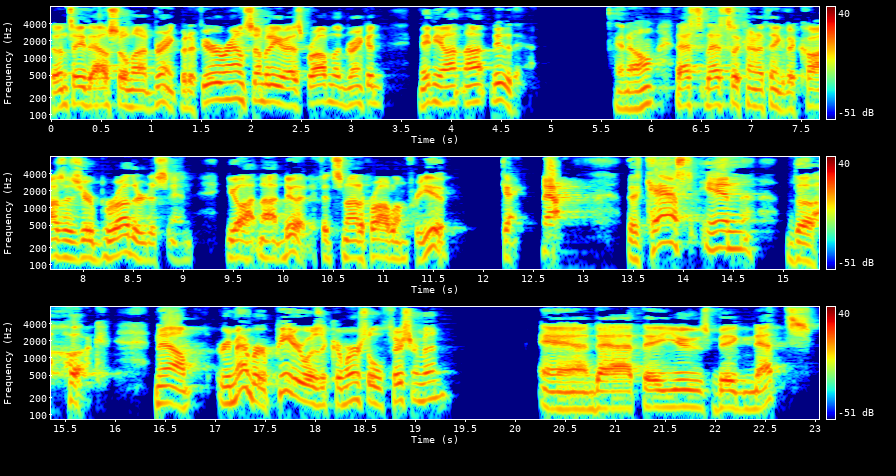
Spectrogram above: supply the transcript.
Doesn't say thou shalt not drink. But if you're around somebody who has a problem with drinking, maybe you ought not do that. You know, that's, that's the kind of thing. It causes your brother to sin, you ought not do it if it's not a problem for you. Okay. Now, the cast in the hook. Now, remember, Peter was a commercial fisherman and that they used big nets.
